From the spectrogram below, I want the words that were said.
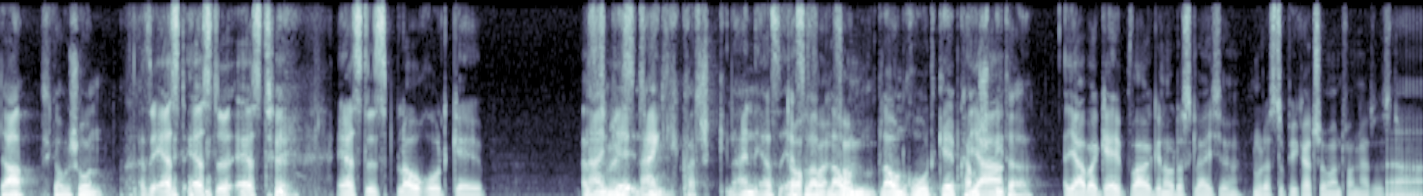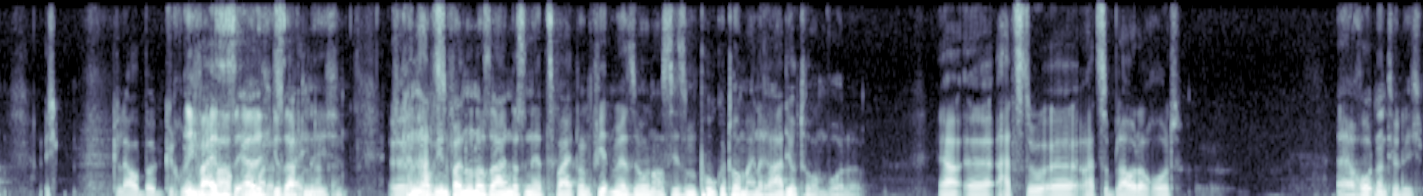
Ja, ich glaube schon. Also erst, erste, erste, erstes Blau-Rot-Gelb. Also nein, gelb, nein, Quatsch. Nein, erst, erst Doch, war vom- blau, vom- und, blau und rot. Gelb kam Ja. später. Ja, aber Gelb war genau das gleiche. Nur, dass du Pikachu am Anfang hattest. Ja. Ich glaube, Grün Ich weiß war es ehrlich gesagt nicht. nachher. Ich Äh, kann dir auf jeden Fall nur noch sagen, dass in der zweiten und vierten Version aus diesem Poketurm ein Radioturm wurde. Ja, äh, hattest du, äh, hattest du Blau oder Rot? Äh, rot natürlich.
